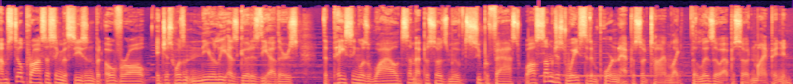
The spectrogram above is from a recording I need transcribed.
I'm still processing the season, but overall, it just wasn't nearly as good as the others. The pacing was wild, some episodes moved super fast, while some just wasted important episode time, like the Lizzo episode, in my opinion.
